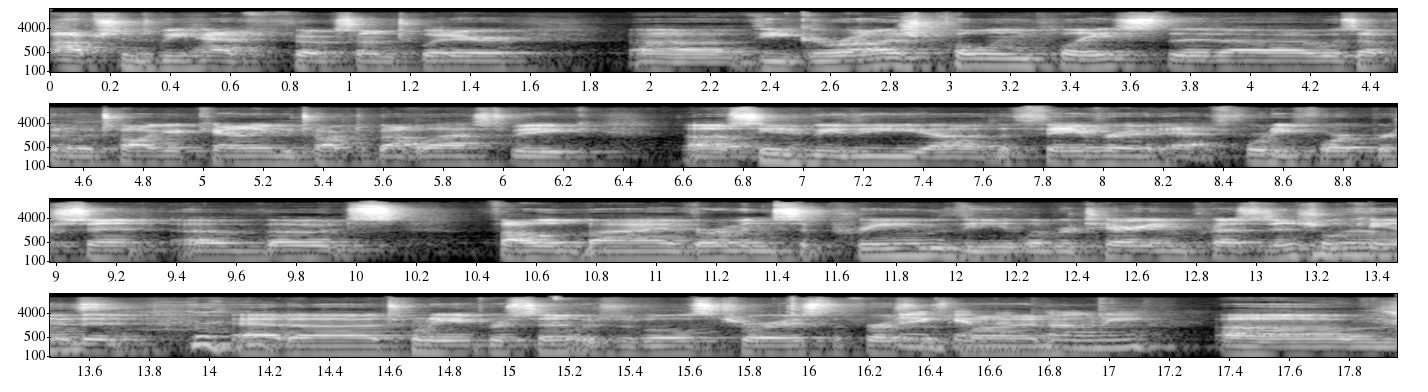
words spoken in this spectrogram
options we had for folks on Twitter. Uh, the garage polling place that uh, was up in Watauga County, we talked about last week, uh, seemed to be the uh, the favorite at 44% of votes, followed by Vermin Supreme, the Libertarian presidential Wills. candidate, at uh, 28%, which is Will's choice. The first Didn't was the mine. pony. Um,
